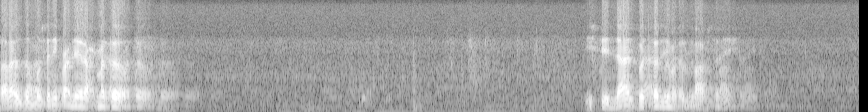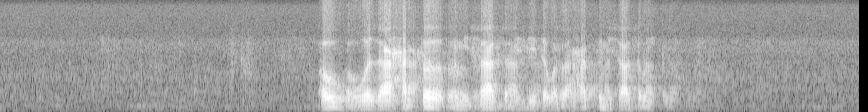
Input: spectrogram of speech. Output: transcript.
غرض د مصنف علی رحمت استدلال په ترجمه الباب سره او وضاحت په مثال سره دې ته وضاحت په مثال سره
